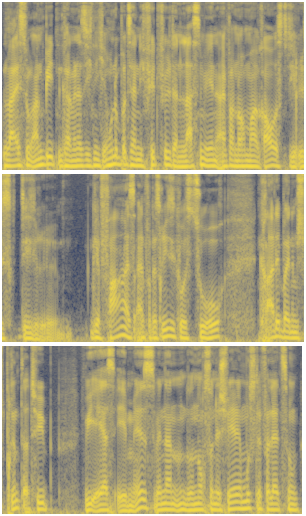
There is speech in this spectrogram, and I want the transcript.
Leistung anbieten kann, wenn er sich nicht hundertprozentig fit fühlt, dann lassen wir ihn einfach nochmal raus. Die, die Gefahr ist einfach, das Risiko ist zu hoch. Gerade bei einem Sprintertyp, wie er es eben ist, wenn dann noch so eine schwere Muskelverletzung,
